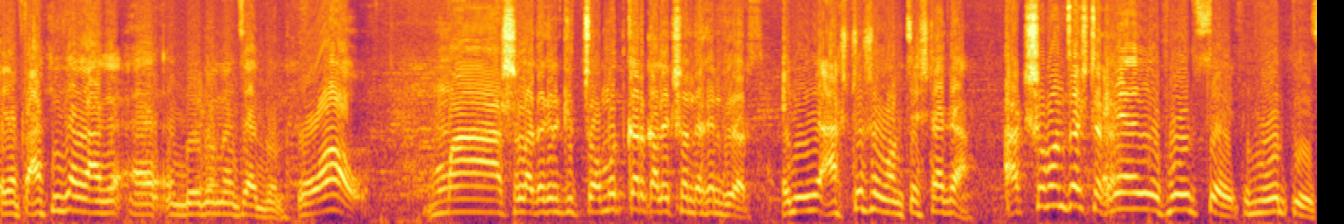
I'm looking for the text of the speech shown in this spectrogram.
এটা লাগা বেডরুমের চাদর ওয়াও! মাশাআল্লাহ দেখেন কি চমৎকার কালেকশন দেখেন ভিউয়ার্স এটা আটশোশো পঞ্চাশ টাকা। 850 টাকা? এটা four set four piece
